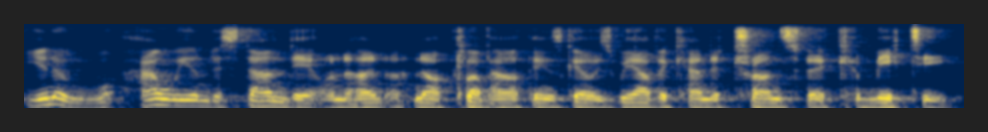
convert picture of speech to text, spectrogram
you know how we understand it on, our club how things go is we have a kind of transfer committee,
